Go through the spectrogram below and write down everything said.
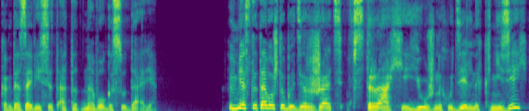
когда зависит от одного государя. Вместо того, чтобы держать в страхе южных удельных князей,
